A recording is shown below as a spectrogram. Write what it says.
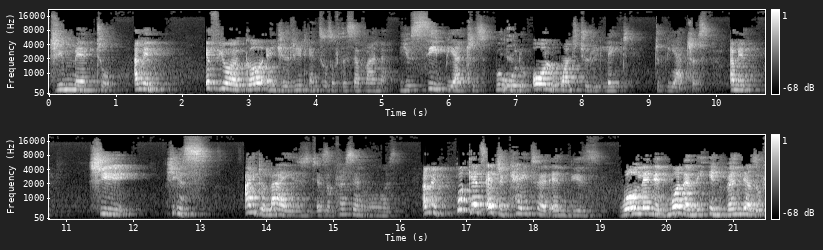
dream mentor. I mean, if you're a girl and you read Anthills of the Savannah, you see Beatrice. We Yeah. would all want to relate to Beatrice. I mean, she she is idolized as a person who's I mean, who gets educated and is well learned more than the inventors of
